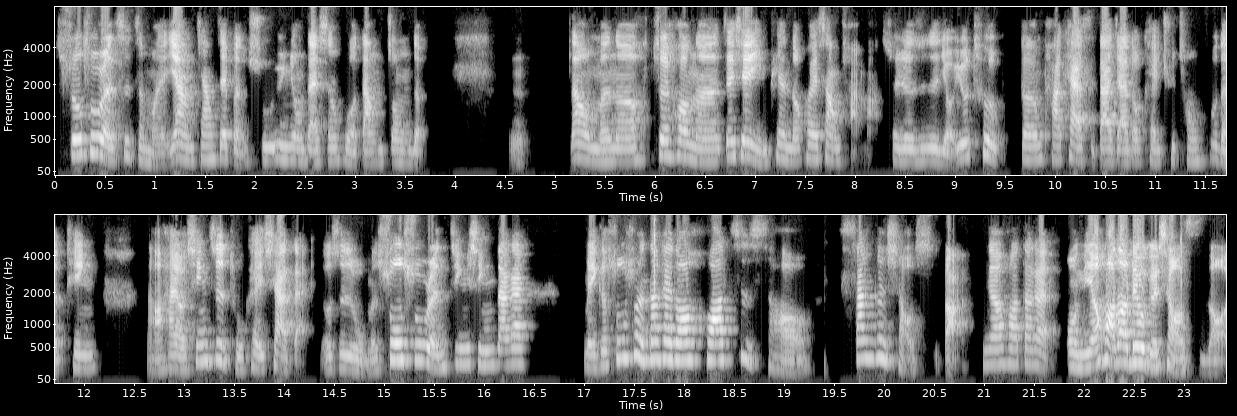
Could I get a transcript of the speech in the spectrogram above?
说书人是怎么样将这本书运用在生活当中的。那我们呢？最后呢？这些影片都会上传嘛，所以就是有 YouTube 跟 Podcast，大家都可以去重复的听。然后还有心智图可以下载，都是我们说书人精心，大概每个说书人大概都要花至少三个小时吧，应该花大概哦，你要花到六个小时哦，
